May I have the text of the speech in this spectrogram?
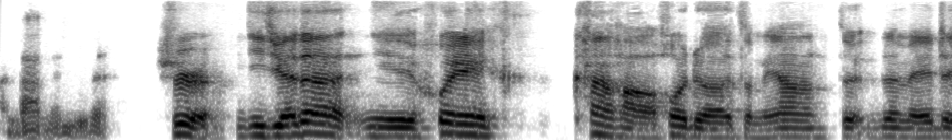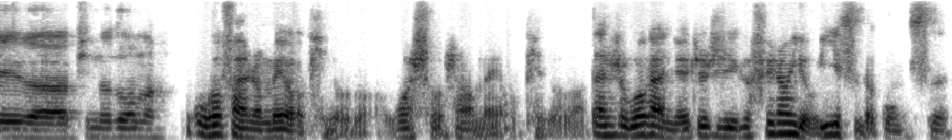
很大的疑问。是你觉得你会看好或者怎么样对认为这个拼多多吗？我反正没有拼多多，我手上没有拼多多，但是我感觉这是一个非常有意思的公司。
